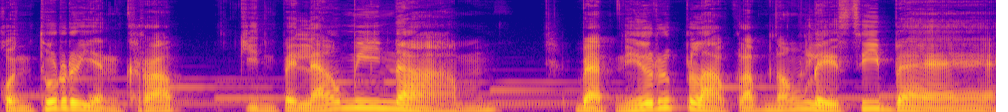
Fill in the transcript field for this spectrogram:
ผลทุเรียนครับ กินไปแล้วมีหนาม แบบนี้หรือเปล่าครับน้องเลซี่แบร์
